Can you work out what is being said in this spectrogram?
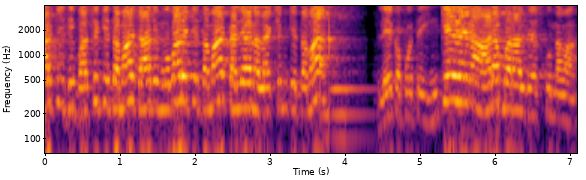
ఆర్టీసీ బస్సుకి తమా షాది ముబారక్ తమా కళ్యాణ లక్ష్మికి తమా లేకపోతే ఇంకేదైనా ఆడంబరాలు చేసుకుందామా?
